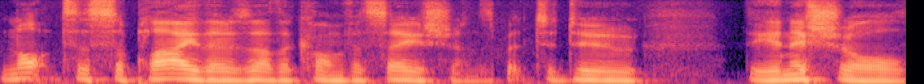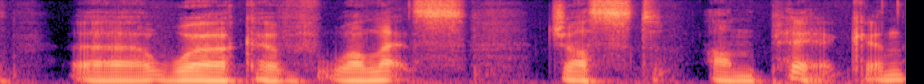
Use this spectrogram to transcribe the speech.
not to supply those other conversations, but to do the initial uh, work of, well, let's just unpick. And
